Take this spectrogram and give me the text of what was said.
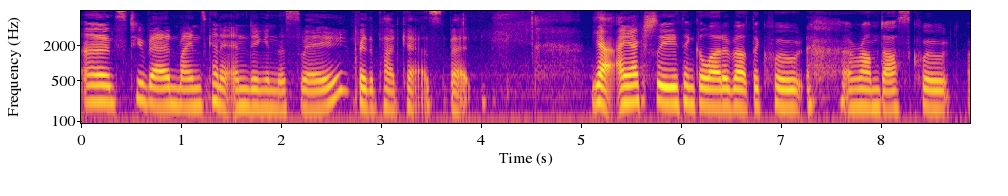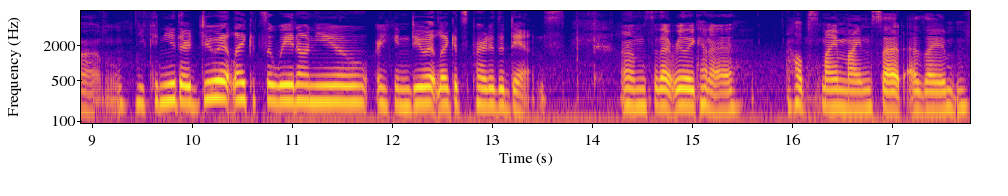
it's too bad mine's kind of ending in this way for the podcast, but yeah, I actually think a lot about the quote, a Ram Dass quote. Um, you can either do it like it's a weight on you, or you can do it like it's part of the dance. Um, so that really kind of helps my mindset as I'm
